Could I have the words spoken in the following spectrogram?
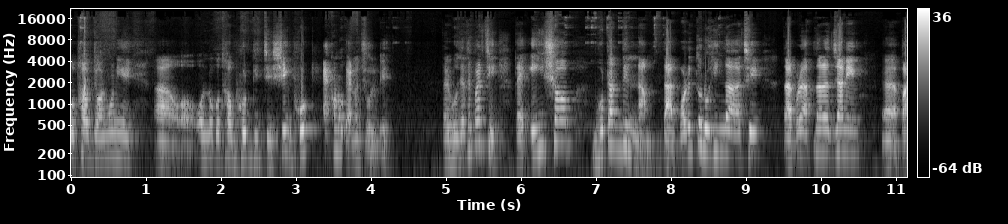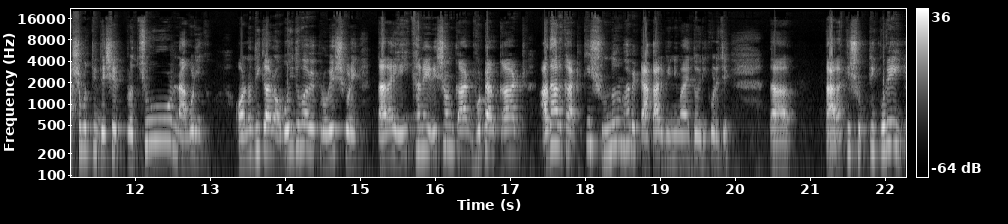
কোথাও জন্ম নিয়ে অন্য কোথাও ভোট দিচ্ছে, সেই ভোট এখনও কেন চলবে? তাই বোঝাতে পারছি? তাই এই সব ভোটারদের নাম, তারপরে তো রোহিঙ্গা আছে, তারপরে আপনারা জানেন পার্শ্ববর্তী দেশের প্রচুর নাগরিক অনধিকার অবৈধভাবে প্রবেশ করে তারা এইখানে ration card, voter card, Aadhaar card কি সুন্দরভাবে টাকার বিনিময়ে তৈরি করেছে? তা তারা কি সত্যি করেই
